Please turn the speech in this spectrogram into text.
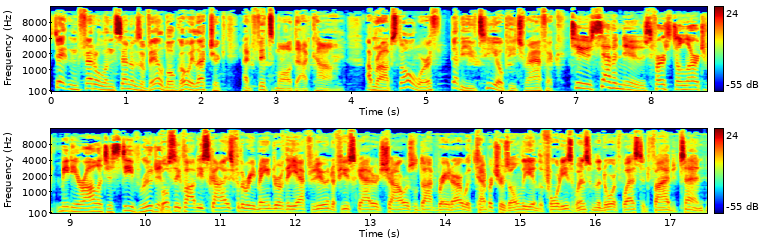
State and federal incentives available. Go electric at fitzmall.com. I'm Rob Stallworth, WTOP Traffic. To 7 News, First Alert meteorologist Steve Rudin. Mostly cloudy skies for the remainder of the afternoon. A few scattered showers will dot radar with temperatures only in the 40s. Winds from the northwest at 5 to 10.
